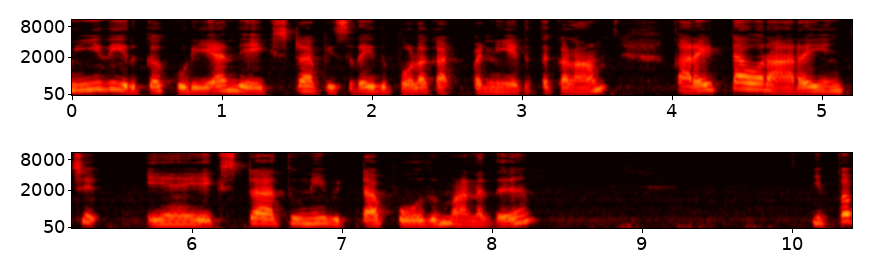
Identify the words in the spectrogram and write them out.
மீதி இருக்கக்கூடிய அந்த எக்ஸ்ட்ரா பிசுரை இது போல் கட் பண்ணி எடுத்துக்கலாம். கரெக்டாக ஒரு அரை இன்ச்சு எக்ஸ்ட்ரா துணி விட்டால் போதுமானது. இப்போ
